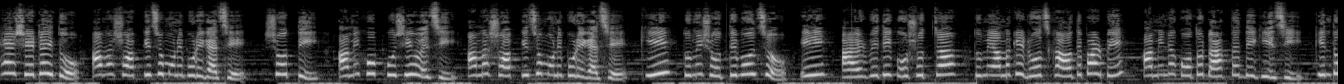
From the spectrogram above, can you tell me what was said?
হ্যাঁ সেটাই তো। আমার সবকিছু মনে পড়ে গেছে। সত্যি, আমি খুব খুশি হয়েছি। আমার সবকিছু মনে পড়ে গেছে। কি? তুমি সত্যি বলছো? এই আয়ুর্বেদিক ওষুধটা তুমি আমাকে রোজ খাওয়াতে পারবে? আমি না কত ডাক্তার দেখিয়েছি, কিন্তু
